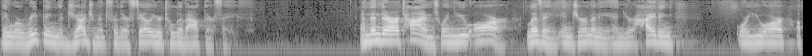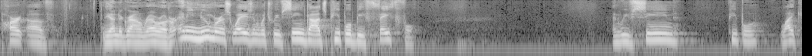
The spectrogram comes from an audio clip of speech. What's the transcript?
They were reaping the judgment for their failure to live out their faith. And then there are times when you are living in Germany and you're hiding or you are a part of the Underground Railroad or any numerous ways in which we've seen God's people be faithful. And we've seen people like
